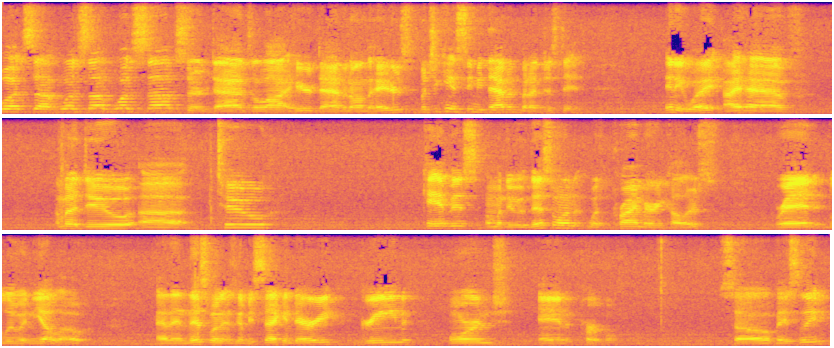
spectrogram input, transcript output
What's up, what's up, what's up? Sir Dabs a lot here, dabbing on the haters. But you can't see me dabbing, but I just did. Anyway, I have, I'm going to do uh, two canvas. I'm going to do this one with primary colors, red, blue, and yellow. And then this one is going to be secondary, green, orange, and purple. So basically,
